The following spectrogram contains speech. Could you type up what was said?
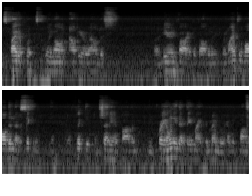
in spite of what's going on out here around us, uh, near and far, Heavenly Father. We're mindful of all them that are sick and afflicted and shut in, Father. We pray only that they might remember, Heavenly Father,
